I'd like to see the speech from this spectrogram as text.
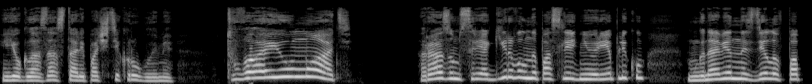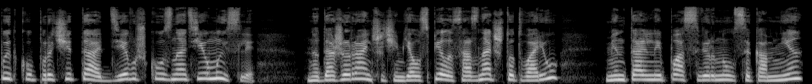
Ее глаза стали почти круглыми — «Твою мать!» Разум среагировал на последнюю реплику, мгновенно сделав попытку прочитать девушку, узнать ее мысли. Но даже раньше, чем я успела осознать, что творю, ментальный пас свернулся ко мне,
